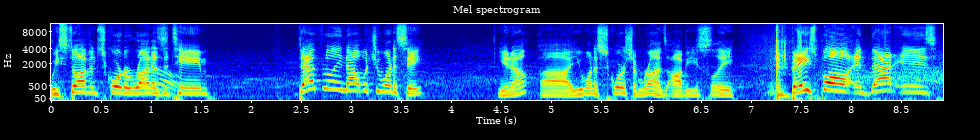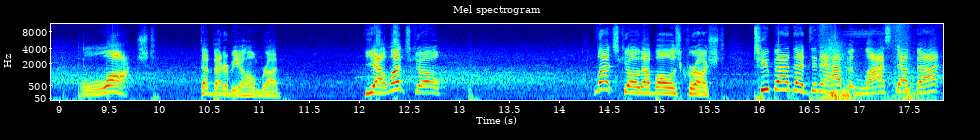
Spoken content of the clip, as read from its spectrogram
We still haven't scored a run as a team. Definitely not what you want to see. You know, uh, you want to score some runs, obviously. And baseball, and that is launched. That better be a home run. Yeah, let's go. Let's go. That ball was crushed. Too bad that didn't happen last at bat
